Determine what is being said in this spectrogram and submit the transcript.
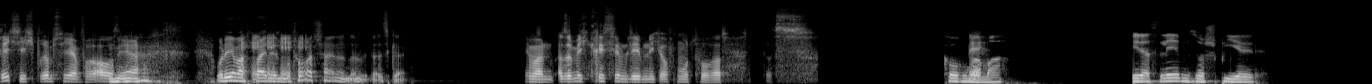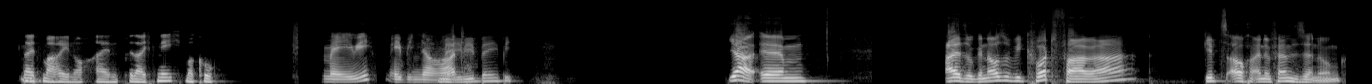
Richtig, ich bremse mich einfach aus. Ja. Oder ihr macht beide den Motorradschein und dann wird alles geil. Nee, also mich kriegst du im Leben nicht auf dem Motorrad. Das. Gucken wir Nee. mal. Wie das Leben so spielt. Vielleicht mache ich noch einen, vielleicht nicht, mal gucken. Maybe, maybe not. Maybe, baby. Ja, ähm, also genauso wie Quadfahrer gibt es auch eine Fernsehsendung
